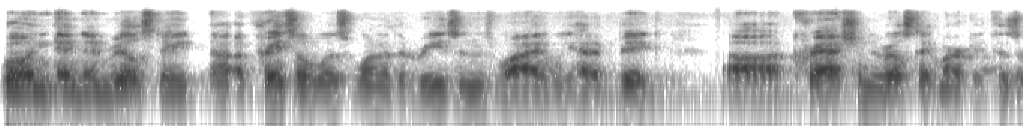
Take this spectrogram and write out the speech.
Well, and, and, and real estate uh, appraisal was one of the reasons why we had a big uh, crash in the real estate market because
